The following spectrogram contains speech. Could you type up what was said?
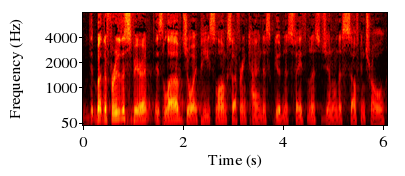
but the fruit of the Spirit is love, joy, peace, long suffering, kindness, goodness, faithfulness, gentleness, self control.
